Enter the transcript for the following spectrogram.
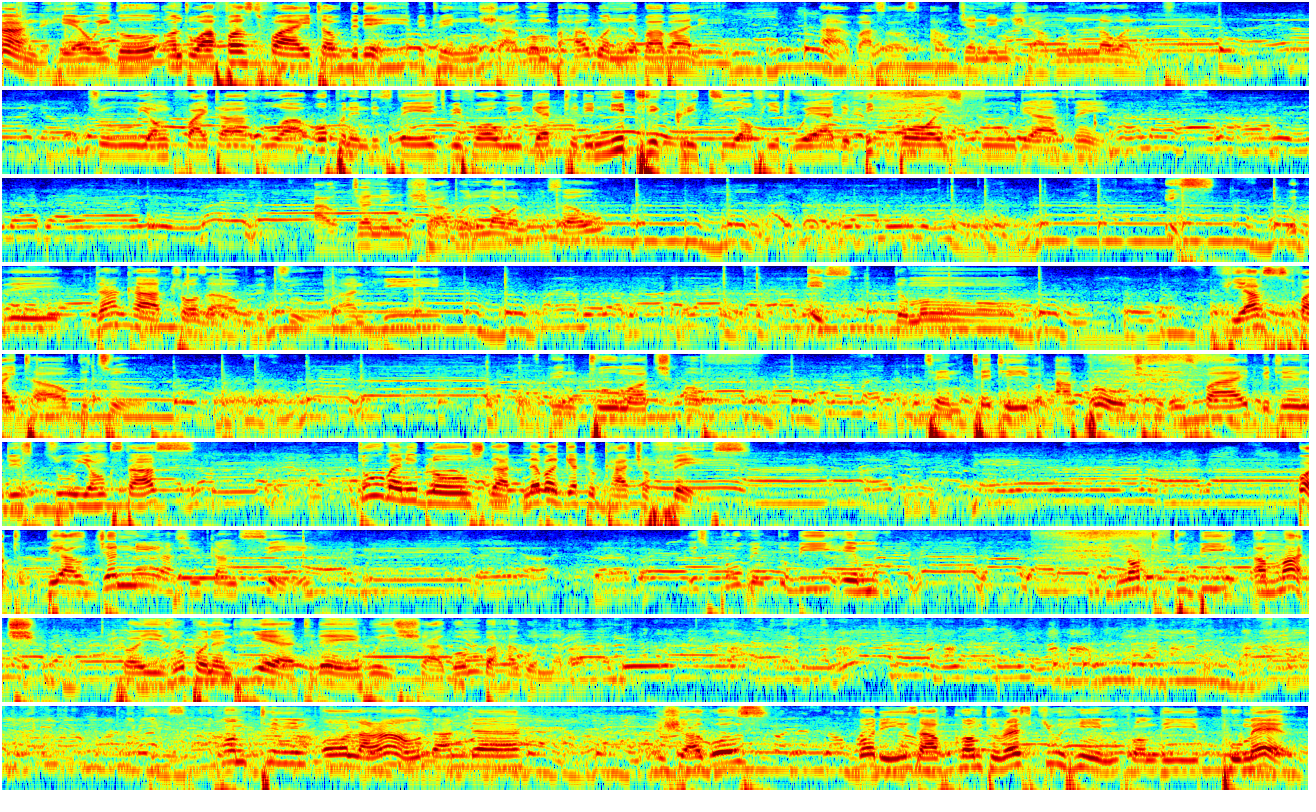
And here we go onto our first fight of the day between Shagun Bahagun Babali uh, versus Algenin Shagun Lawal Two young fighters who are opening the stage before we get to the nitty gritty of it where the big boys do their thing. Algenin Shagun Lawal Gusau is with the darker trouser of the two and he is the more fierce fighter of the two. It's been too much of tentative approach to this fight between these two youngsters. Too many blows that never get to catch a face But the Algeni, as you can see, is proving to be a not to be a match for his opponent here today, who is Shagom Bahagun Nababa. He's hunting him all around, and uh, Shago's bodies have come to rescue him from the Pumel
